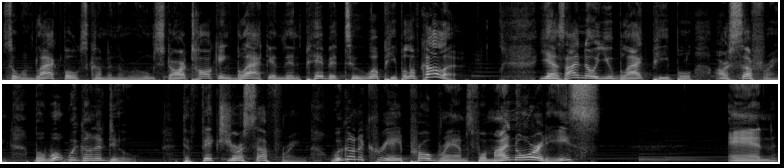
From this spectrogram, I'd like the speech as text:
So when black folks come in the room, start talking black and then pivot to, well, people of color. Yes, I know you black people are suffering, but what we're going to do to fix your suffering, we're going to create programs for minorities, and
